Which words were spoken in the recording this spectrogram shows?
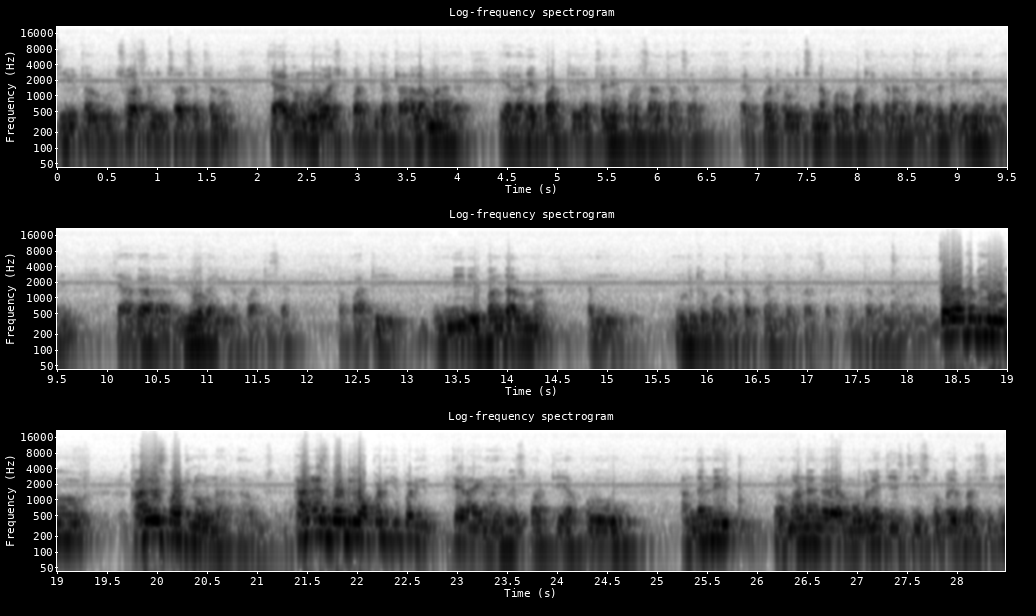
జీవితం ఉచ్ఛ్వాస నిశ్వాస ఎట్లను త్యాగం మావోయిస్ట్ పార్టీకి అట్లా ఆలంబనగా ఇవాళ అదే పార్టీ అట్లనే కొనసాగుతాం సార్. ఎప్పటి నుండి చిన్న పొరపాట్లు ఎక్కడన్నా జరిగితే జరిగినాయేమో కానీ త్యాగాల విలువ కలిగిన పార్టీ సార్. ఆ పార్టీ ఎన్ని నిర్బంధాలున్నా అది ముందుకే పోతుంది తప్ప ఎంత కాదు సార్. ఎంతమంది అమరులు తర్వాత మీరు కాంగ్రెస్ పార్టీలో ఉన్నారు. కాంగ్రెస్ పార్టీలో అప్పటికి ఇప్పటికి తేడా కాంగ్రెస్ పార్టీ అప్పుడు అందరినీ బ్రహ్మాండంగా మొబిలైజ్ చేసి తీసుకుపోయే పరిస్థితి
